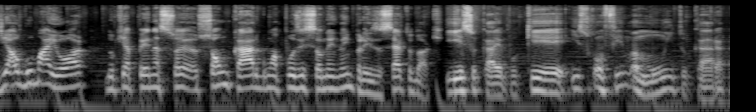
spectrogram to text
de algo maior do que apenas só, só, um cargo, uma posição dentro da empresa, certo, Doc? Isso, Caio, porque isso confirma muito, cara,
